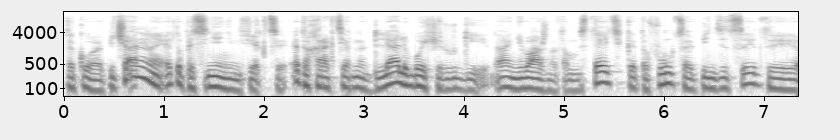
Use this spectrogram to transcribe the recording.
такое печальное – это присоединение инфекции. Это характерно для любой хирургии. Да? Неважно, там эстетика, это функция, аппендицит и,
